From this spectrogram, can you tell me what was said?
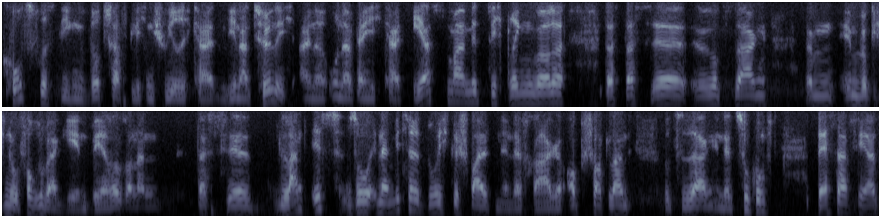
kurzfristigen wirtschaftlichen Schwierigkeiten, die natürlich eine Unabhängigkeit erstmal mit sich bringen würde, dass das äh, sozusagen ähm, eben wirklich nur vorübergehend wäre, sondern das äh, Land ist so in der Mitte durchgespalten in der Frage, ob Schottland sozusagen in der Zukunft besser fährt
